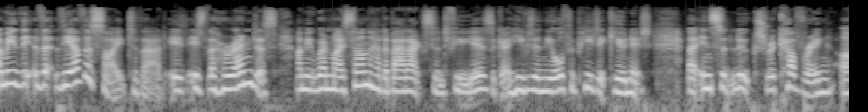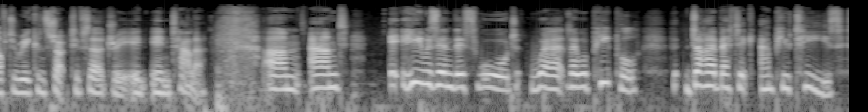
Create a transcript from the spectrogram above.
I mean, the the, the other side to that is, is, the horrendous. I mean, when my son had a bad accident a few years ago, he was in the orthopedic unit uh, in St Luke's recovering after reconstructive surgery in in Tallaght. Um, Um, and he was in this ward where there were people, diabetic amputees,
